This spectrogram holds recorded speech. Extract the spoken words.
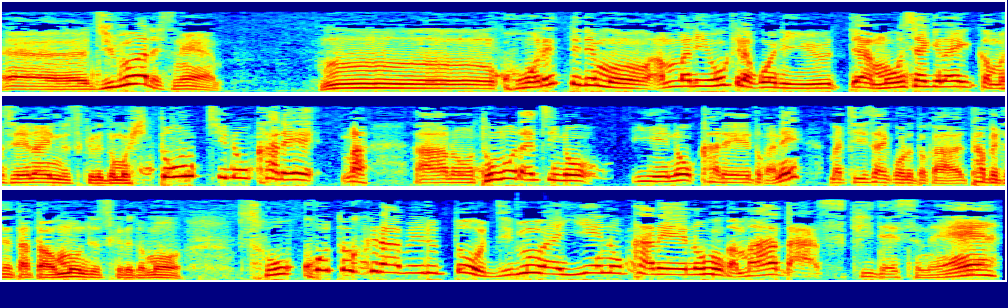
えー、自分はですね、うーん、これってでも、あんまり大きな声で言っては申し訳ないかもしれないんですけれども、人んちのカレー、まあ、あの、友達の家のカレーとかね、まあ、小さい頃とか食べてたとは思うんですけれども、そこと比べると自分は家のカレーの方がまだ好きですね。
